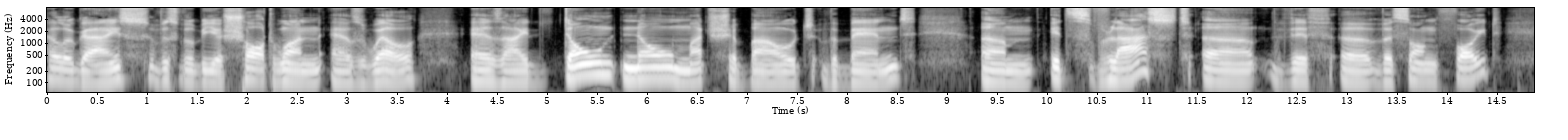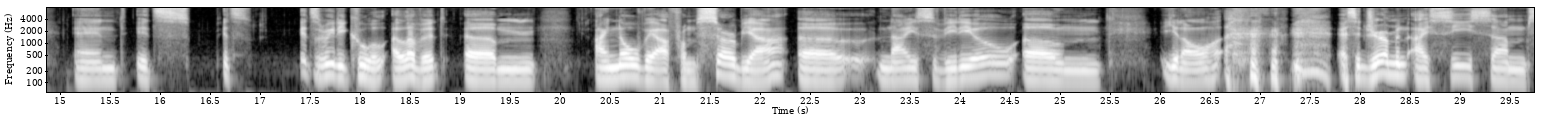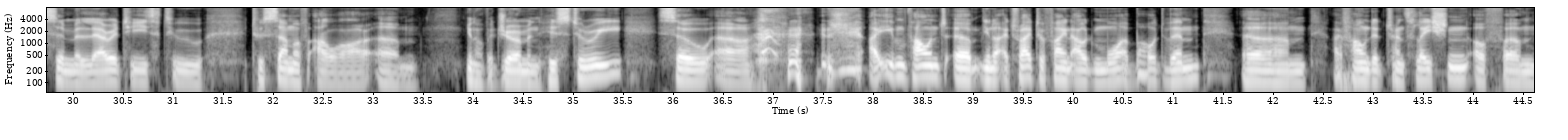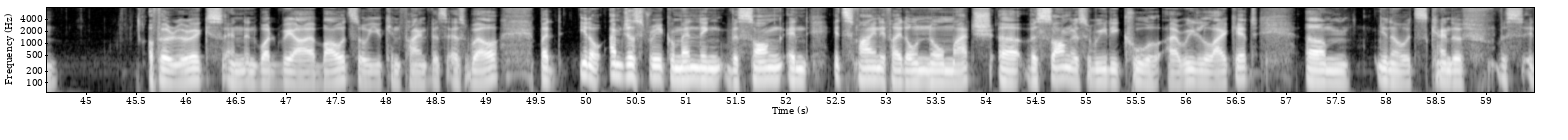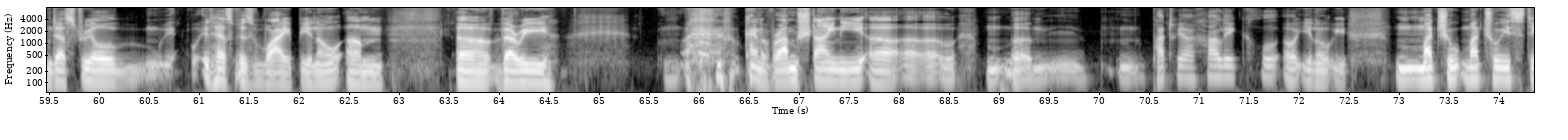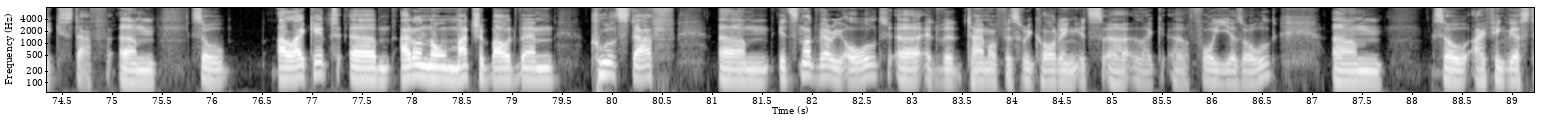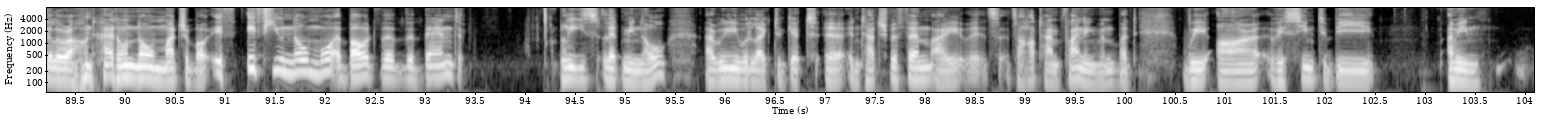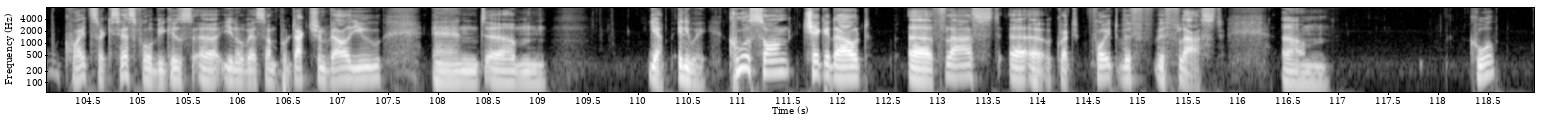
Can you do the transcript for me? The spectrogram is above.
Hello, guys. This will be a short one as well, as I don't know much about the band. Um, it's Vlast uh, with uh, the song Void, and it's it's it's really cool. I love it. Um, I know they are from Serbia. Uh, nice video. Um, you know, as a German, I see some similarities to to some of our, um, you know, the German history. So uh, I even found, um, you know, I tried to find out more about them. Um, I found a translation of. Of the lyrics and, and what we are about, so you can find this as well. But you know, I'm just recommending the song, and it's fine if I don't know much. Uh, the song is really cool. I really like it. Um, you know, it's kind of this industrial. It has this vibe, you know, um, uh, very kind of Rammsteiny. Uh, uh um, patriarchal or you know macho machoistic stuff. Um, so I like it. Um, I don't know much about them. Cool stuff. Um, it's not very old uh, at the time of this recording. It's uh, like uh, four years old. Um, so I think they're still around. I don't know much about. If if you know more about the the band, please let me know. I really would like to get uh, in touch with them. I it's it's a hard time finding them, but we are we seem to be, I mean, quite successful because uh, you know there's some production value, and um, yeah. Anyway, cool song. Check it out. Uh, Flast, uh, uh, Void with with Flast. Um, cool.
